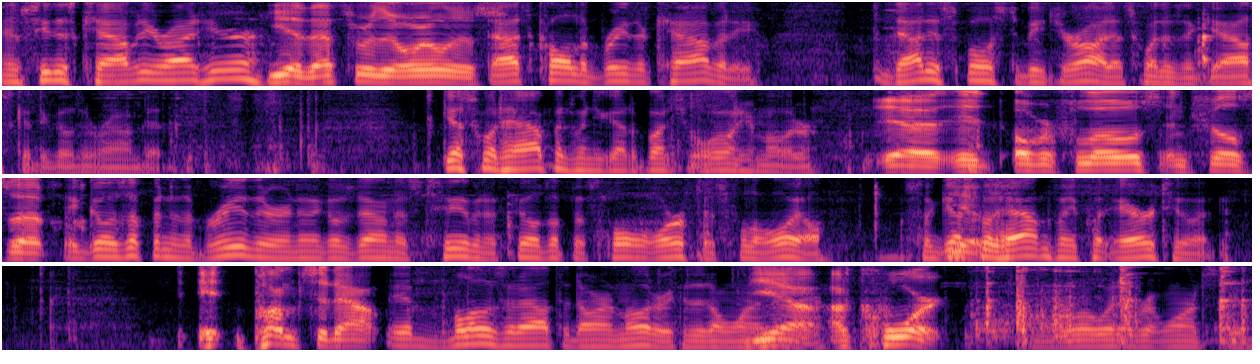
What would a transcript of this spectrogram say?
And see this cavity right here? Yeah, that's where the oil is. That's called a breather cavity. That is supposed to be dry. That's why there's a gasket that goes around it. Guess what happens when you got a bunch of oil in your motor? Yeah, it overflows and fills up. It goes up into the breather and then it goes down this tube and it fills up this whole orifice full of oil. So guess Yes. what happens when you put air to it? It pumps it out. It blows it out the darn motor because it don't want Yeah, a quart. or whatever it wants to.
